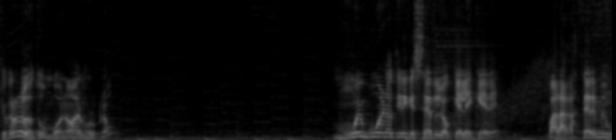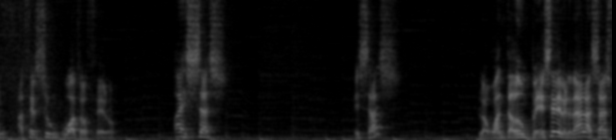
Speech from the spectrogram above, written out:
Yo creo que lo tumbo, ¿no? Al Murkrow. Muy bueno tiene que ser lo que le quede para hacerme hacerse un 4-0. Ah, es Sash. ¿Es Sash? ¿Lo ha aguantado un PS de verdad? ¿La Sash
